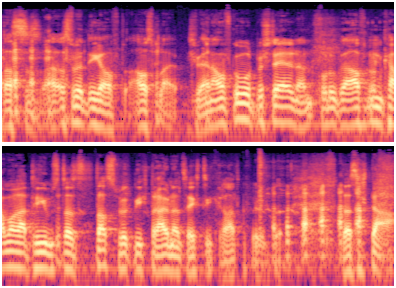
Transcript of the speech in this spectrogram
das, das, wird nicht auf, ausbleiben. Ich werde ein Aufgebot bestellen an Fotografen und Kamerateams, dass das wirklich 360 Grad gefilmt wird. Dass ich da,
